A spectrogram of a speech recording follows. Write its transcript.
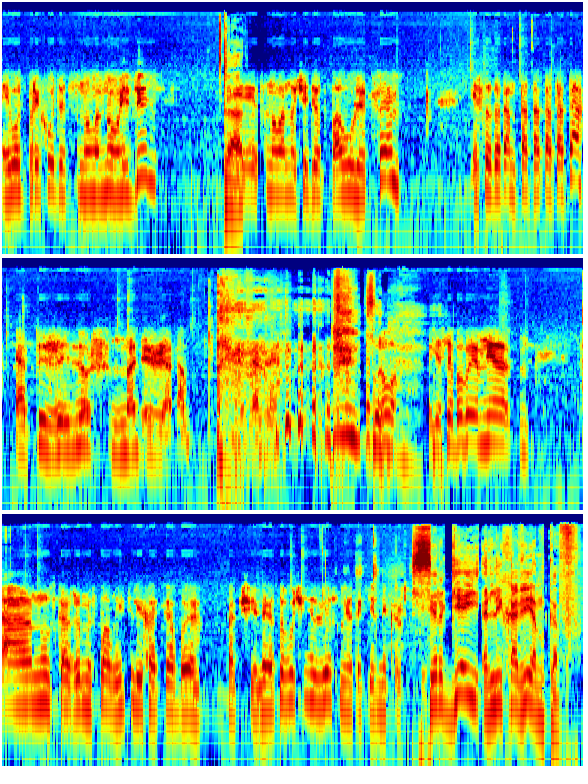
И вот приходит снова новый день, Так. и снова ночь идет по улице, и что-то там та-та-та-та-та, а ты живешь на девятом. Ну, если бы вы мне, а, ну, скажем, исполнителей хотя бы сообщили. Это очень известные такие, мне кажется. Сергей Лиховенков.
